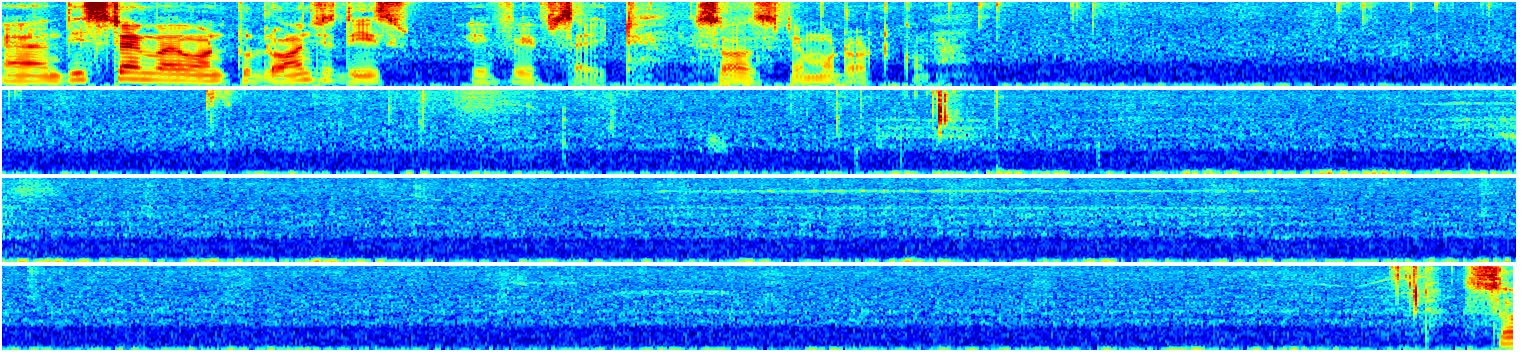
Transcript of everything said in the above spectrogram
And this time I want to launch this website saucedemo.com so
